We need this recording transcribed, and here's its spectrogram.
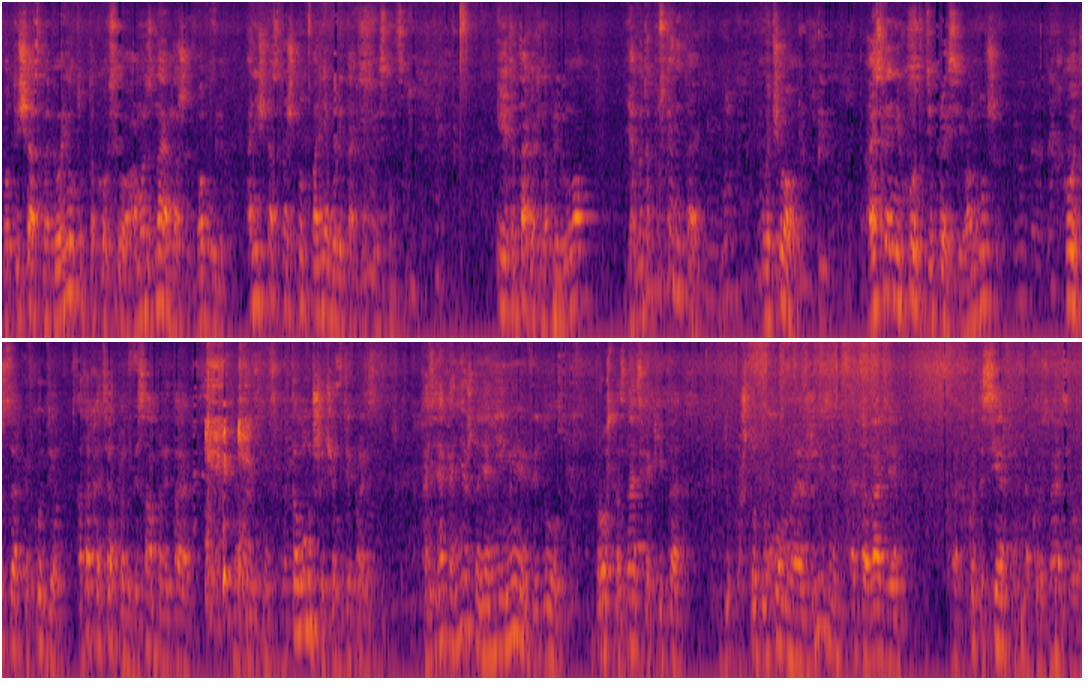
вот ты сейчас наговорил тут такое всего, а мы знаем наших бабулек. Они сейчас начнут по небу летать на колеснице. И это так их напрягло. Я говорю, так пускай летают. Говорю, что? А если они ходят в депрессии, вам лучше? Ходят в церковь, ходят, где- а так хотят по небесам полетают. Это лучше, чем в депрессии. Хотя, конечно, я не имею в виду просто знать какие-то, что духовная жизнь это ради э, какой-то серфинг такой, знаете, вот.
